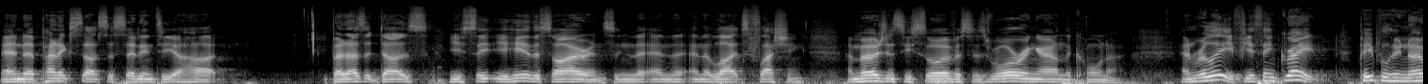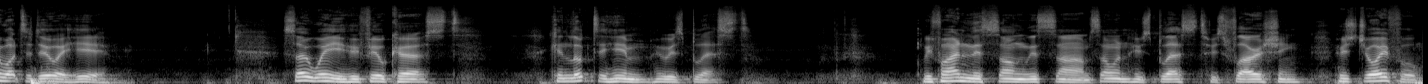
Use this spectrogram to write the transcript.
and uh, panic starts to set into your heart. But as it does, you see, you hear the sirens and the, and the, and the lights flashing, emergency services roaring around the corner, and relief. You think, great, people who know what to do are here. So we who feel cursed can look to Him who is blessed. We find in this song, this psalm, someone who's blessed, who's flourishing, who's joyful,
